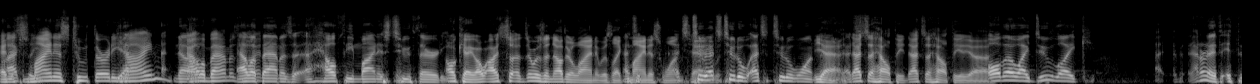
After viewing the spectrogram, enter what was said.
and it's Actually, minus 239. Yeah, no, Alabama's Alabama's a healthy minus 230. Okay, oh, I saw there was another line. It was like That's a- minus one. That's two. That's two to. That's a two to one. Yeah, man. that's, a healthy. That's a healthy. Uh, Although I do like, I, I don't know if, if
